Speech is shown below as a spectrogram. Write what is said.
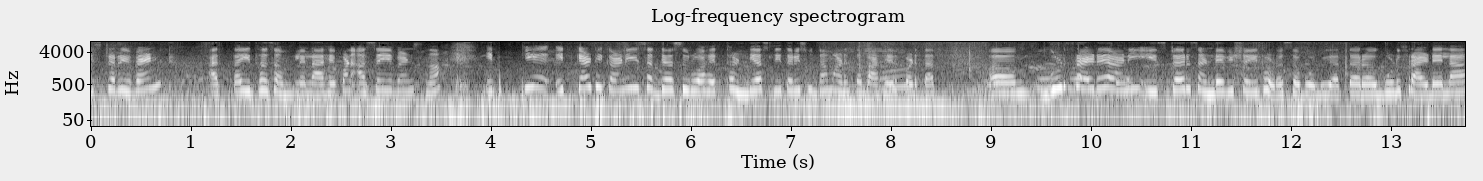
ईस्टर इव्हेंट आत्ता इथं संपलेला आहे. पण असे इव्हेंट्स ना इतकी इतक्या ठिकाणी सध्या सुरू आहेत. थंडी असली तरी सुद्धा माणसं बाहेर पडतात. गुड फ्रायडे आणि ईस्टर संडेविषयी थोडंसं बोलूया. तर गुड फ्रायडेला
